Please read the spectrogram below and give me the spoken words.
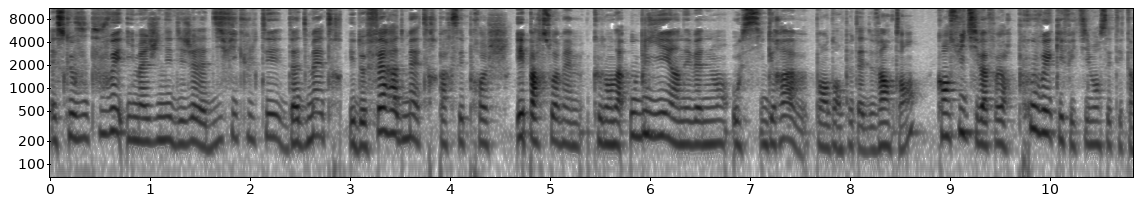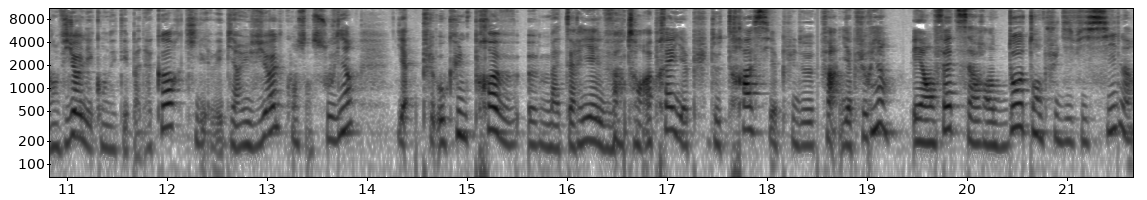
Est-ce que vous pouvez imaginer déjà la difficulté d'admettre et de faire admettre par ses proches et par soi-même que l'on a oublié un événement aussi grave pendant peut-être 20 ans, qu'ensuite il va falloir prouver qu'effectivement c'était un viol et qu'on n'était pas d'accord, qu'il y avait bien eu viol, qu'on s'en souvient, il n'y a plus aucune preuve euh, matérielle 20 ans après, il n'y a plus de traces, il n'y a plus de... Enfin, il n'y a plus rien. Et en fait, ça rend d'autant plus difficile,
